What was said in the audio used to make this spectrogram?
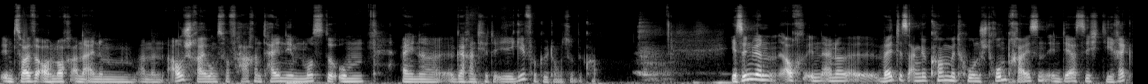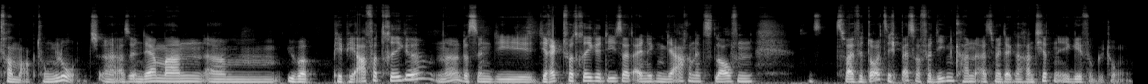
im Zweifel auch noch an einem, an einem Ausschreibungsverfahren teilnehmen musste, um eine garantierte EEG-Vergütung zu bekommen. Jetzt sind wir auch in einer Welt jetzt angekommen mit hohen Strompreisen, in der sich Direktvermarktung lohnt. Äh, also in der man ähm, über PPA-Verträge, ne, das sind die Direktverträge, die seit einigen Jahren jetzt laufen, Zweifel deutlich besser verdienen kann als mit der garantierten EEG-Vergütung.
